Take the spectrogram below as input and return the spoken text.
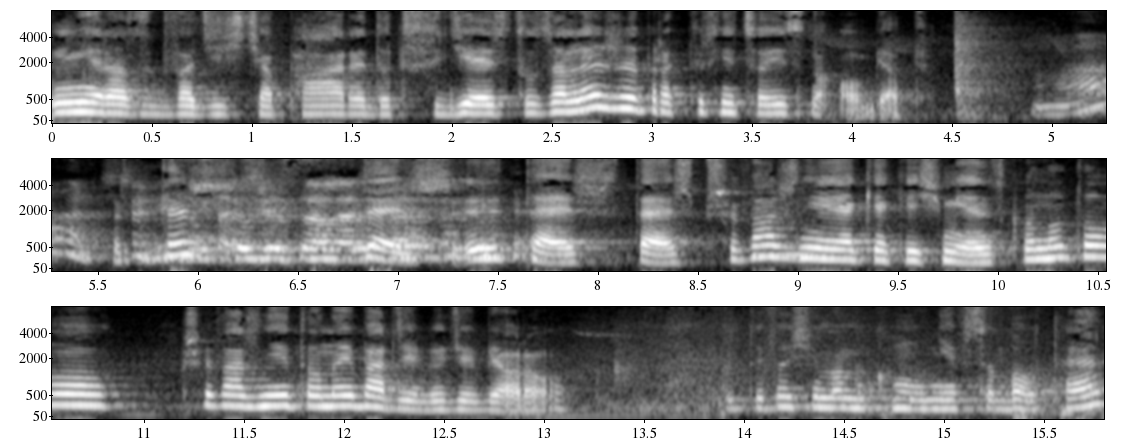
nieraz 20 parę do 30, zależy praktycznie co jest na obiad. Też, też, y, też, też. Przeważnie jak jakieś mięsko, no to przeważnie to najbardziej ludzie biorą. Tutaj właśnie mamy komunię w sobotę.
